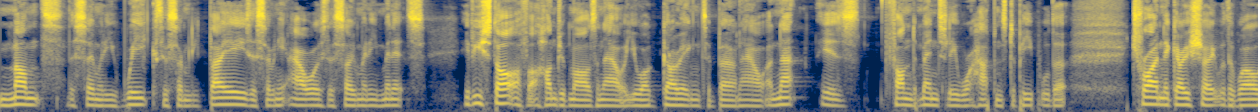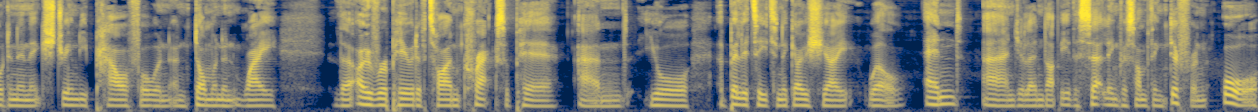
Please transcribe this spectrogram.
months, there's so many weeks, there's so many days, there's so many hours, there's so many minutes. If you start off at 100 miles an hour, you are going to burn out. And that is fundamentally what happens to people that try and negotiate with the world in an extremely powerful and, and dominant way that over a period of time cracks appear and your ability to negotiate will end and you'll end up either settling for something different or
